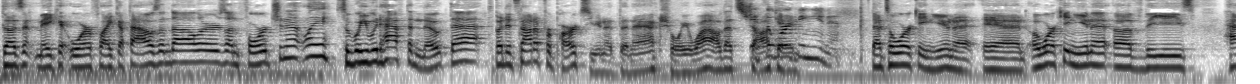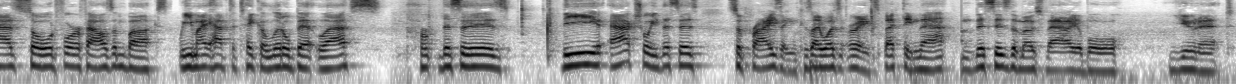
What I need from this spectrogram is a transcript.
doesn't make it worth like a thousand dollars, unfortunately. So we would have to note that. But it's not a for parts unit then actually. Wow, that's shocking. It's a working unit. That's a working unit. And a working unit of these has sold for a thousand bucks. We might have to take a little bit less. This is the actually this is surprising because I wasn't really expecting that. Um, this is the most valuable unit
